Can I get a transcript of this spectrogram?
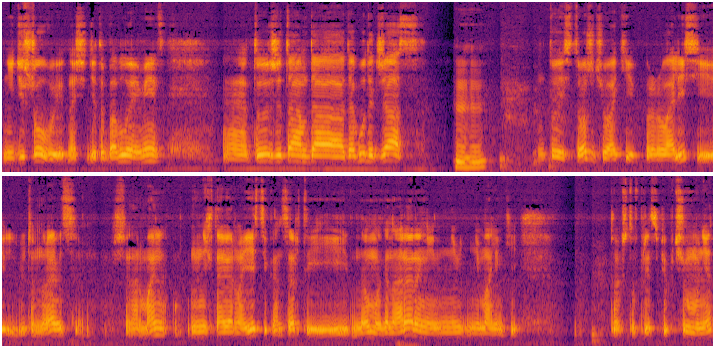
не дешевые, значит, где-то бабло имеется. Э, Тот же там да, Дагуда Джаз? Мгм. ну, то есть тоже чуваки прорвались, и людям нравится, все нормально. У них, наверное, есть и концерты, и думаю, гонорары не, не, не маленькие. Так что, в принципе, почему нет?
